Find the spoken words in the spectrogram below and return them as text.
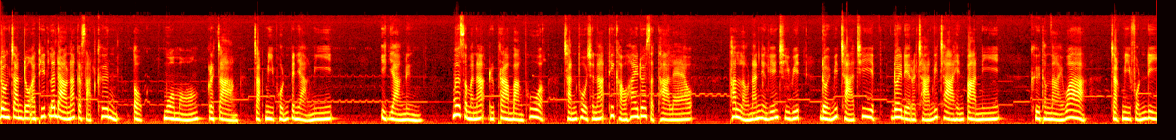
ดวงจันทร์ดวงอาทิตย์และดาวนักกษัตริย์ขึ้น ตก มัวหมอง กระจ่างจักมีผลเป็นอย่างนี้ อีกอย่างหนึ่ง เมื่อสมณะหรือพราหมณ์บางพวก ฉันโภชนะที่เขาให้ด้วยศรัทธาแล้ว ท่านเหล่านั้นยังเลี้ยงชีวิตโดยมิจฉาชีพ ด้วยเดรัจฉานวิชาเห็นปานนี้ คือทำนายว่าจักมีฝนดี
